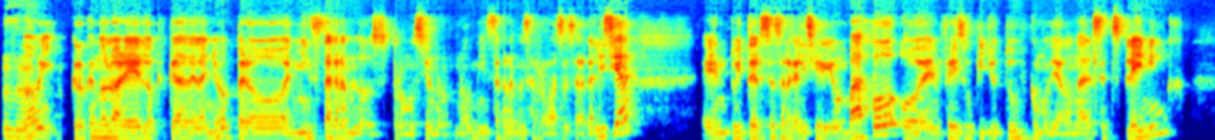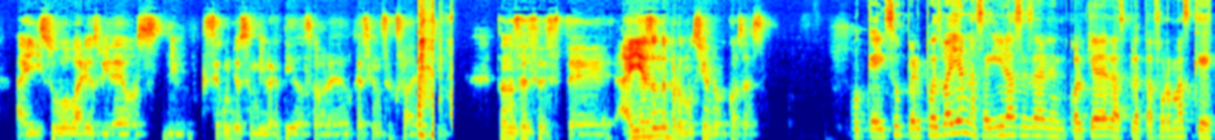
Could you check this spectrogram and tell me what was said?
¿no? Y creo que no lo haré lo que queda del año, pero en mi Instagram los promociono, ¿no? Mi Instagram es arroba César Galicia, en Twitter César Galicia-bajo o en Facebook y YouTube como Diagonales Explaining. Ahí subo varios videos, según yo son divertidos, sobre educación sexual. Entonces, este, ahí es donde promociono cosas. Ok, súper. Pues vayan a seguir a César en cualquiera de las plataformas que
